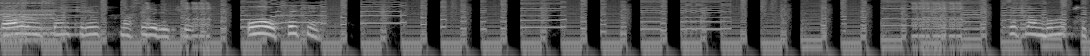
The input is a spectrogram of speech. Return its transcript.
Galiba insanın küreği tutması gerekiyor. Oo peki. Lütfen bunu tut.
